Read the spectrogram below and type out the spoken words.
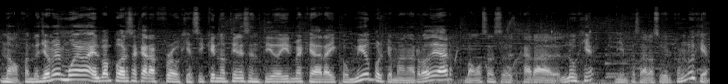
No, cuando yo me mueva, él va a poder sacar a Froakie. Así que no tiene sentido irme a quedar ahí con Mew porque me van a rodear. Vamos a sacar a Lugia y empezar a subir con Lugia.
